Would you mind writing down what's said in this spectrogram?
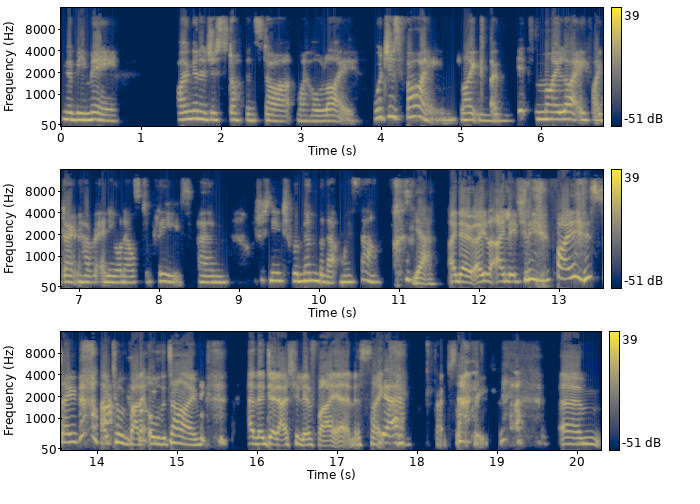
going to be me. I'm going to just stop and start my whole life, which is fine. Like, Mm. I- it's my life. I don't have anyone else to please. Um, I just need to remember that myself. Yeah, I know. I, I literally find it so. I talk about it all the time, and then don't actually live by it, and it's like Yeah. practice you preach. Um,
